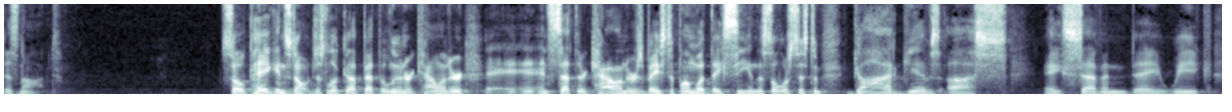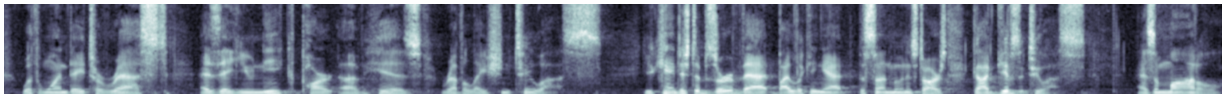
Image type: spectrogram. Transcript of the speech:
does not. So pagans don't just look up at the lunar calendar and set their calendars based upon what they see in the solar system. God gives us a seven day week with one day to rest as a unique part of his revelation to us. You can't just observe that by looking at the sun, moon, and stars. God gives it to us as a model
